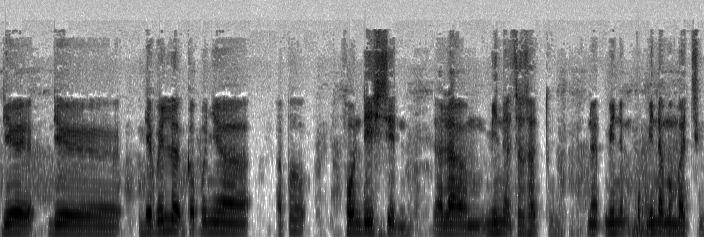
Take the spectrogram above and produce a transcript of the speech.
dia dia develop kau punya apa foundation dalam minat sesuatu. Minat, minat membaca.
